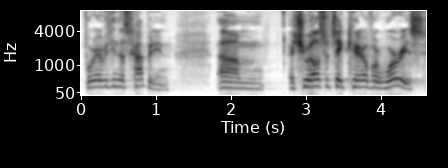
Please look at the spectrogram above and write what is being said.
for everything that's happening. Um, it should also take care of our worries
